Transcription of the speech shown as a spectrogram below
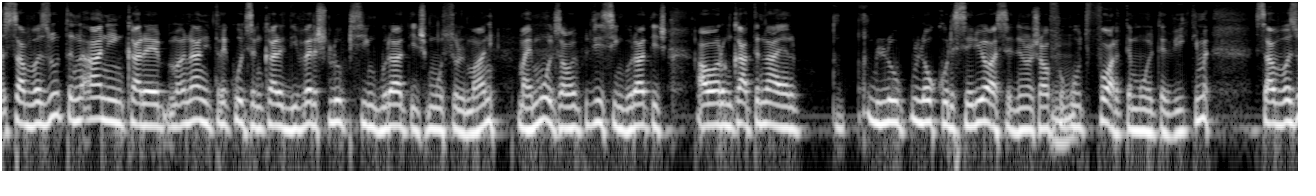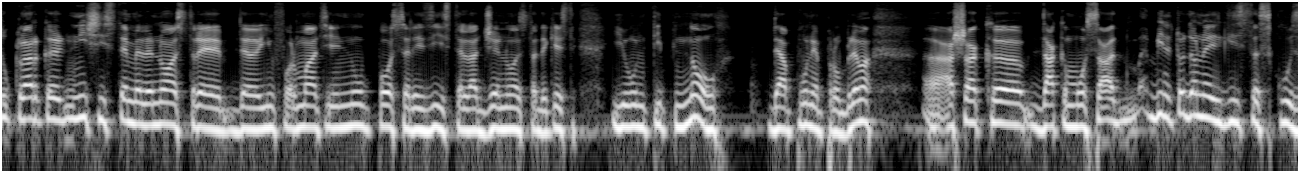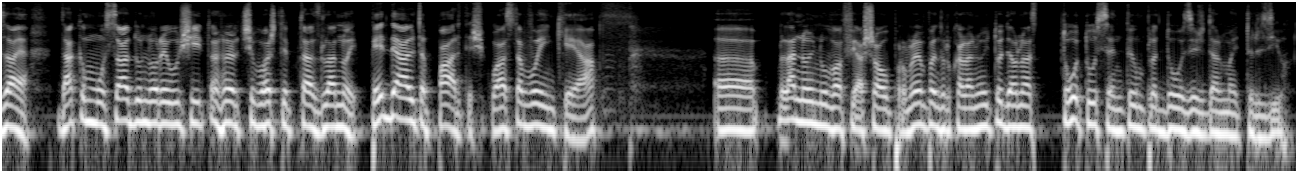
s-a văzut în anii în care, în anii trecuți în care diversi lupi singuratici musulmani, mai mulți sau mai puțin singuratici, au aruncat în aer lu- locuri serioase din nou și au făcut mm. foarte multe victime, s-a văzut clar că nici sistemele noastre de informații nu pot să reziste la genul ăsta de chestii. E un tip nou de a pune problema, așa că dacă Mossad, bine, totdeauna există scuza aia, dacă Mossadul nu a reușit, ce vă așteptați la noi? Pe de altă parte, și cu asta voi încheia, Uh, la noi nu va fi așa o problemă, pentru că la noi totdeauna totul se întâmplă 20 de ani mai târziu.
